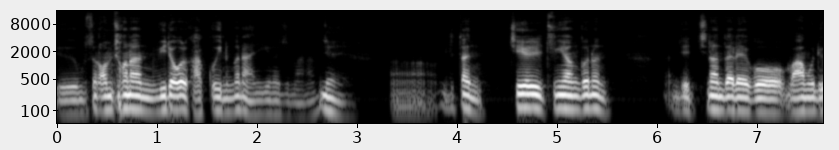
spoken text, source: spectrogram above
그 무슨 엄청난 위력을 갖고 있는 건 아니긴 하지만은 네. 어, 일단 제일 중요한 거는 이제 지난달에 그 마무리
